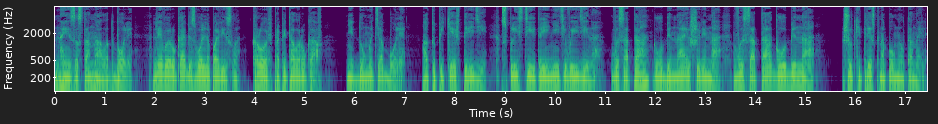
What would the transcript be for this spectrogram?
Ней застонал от боли. Левая рука безвольно повисла. Кровь пропитала рукав. Не думать о боли. О тупике впереди. Сплести три нити воедино. Высота, глубина и ширина. Высота, глубина. Жуткий треск наполнил тоннель.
